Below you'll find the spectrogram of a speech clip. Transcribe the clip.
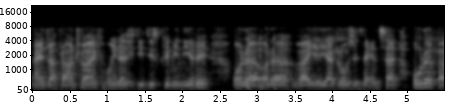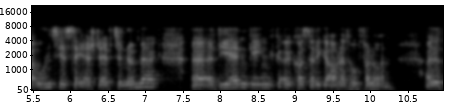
Eintracht Braunschweig, ohne dass ich die diskriminiere, oder, oder weil ihr ja große Fans seid, oder bei uns jetzt der erste FC Nürnberg, äh, die hätten gegen äh, Costa Rica auch nicht hoch verloren. Also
